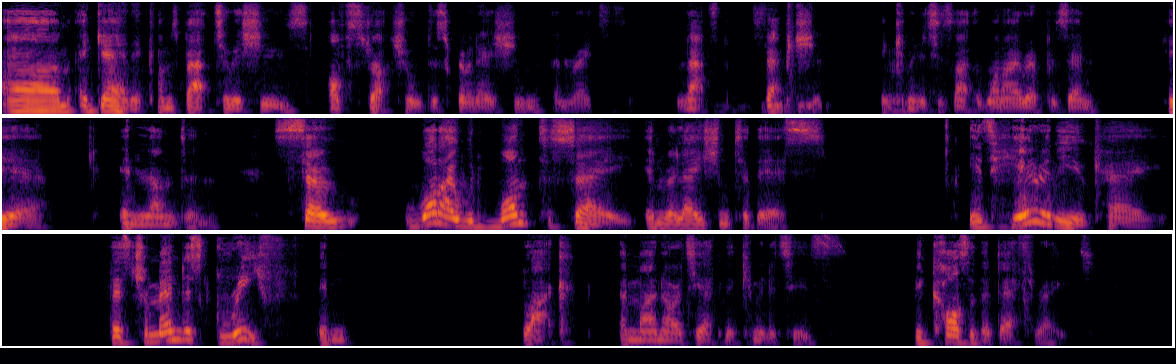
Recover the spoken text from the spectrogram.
Um, again, it comes back to issues of structural discrimination and racism. And that's the perception in communities like the one I represent here in London. So what I would want to say in relation to this is here in the UK, there's tremendous grief in Black and minority ethnic communities because of the death rate.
